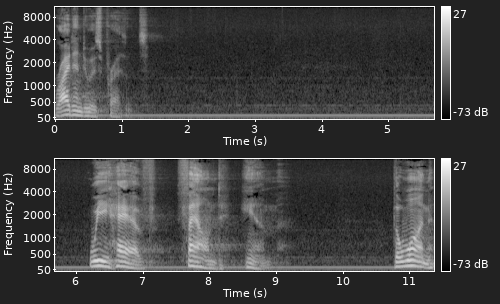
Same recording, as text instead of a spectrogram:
right into his presence. We have found him, the one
